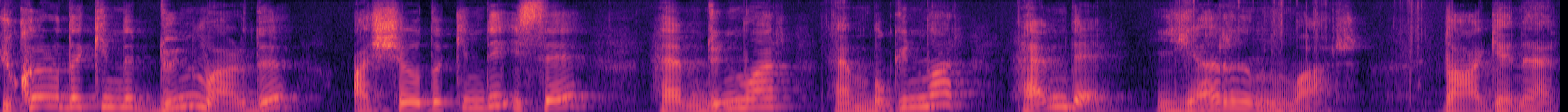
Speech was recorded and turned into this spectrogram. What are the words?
Yukarıdakinde dün vardı, aşağıdakinde ise hem dün var, hem bugün var, hem de yarın var. Daha genel.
